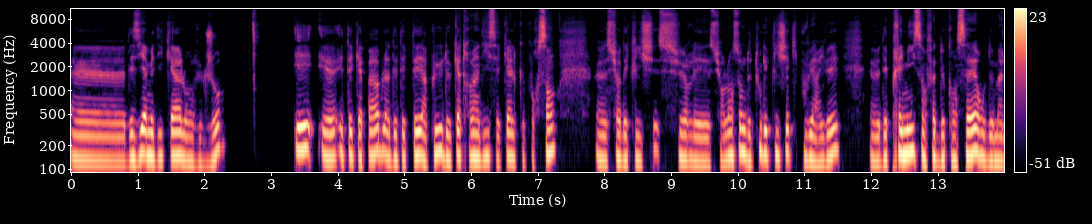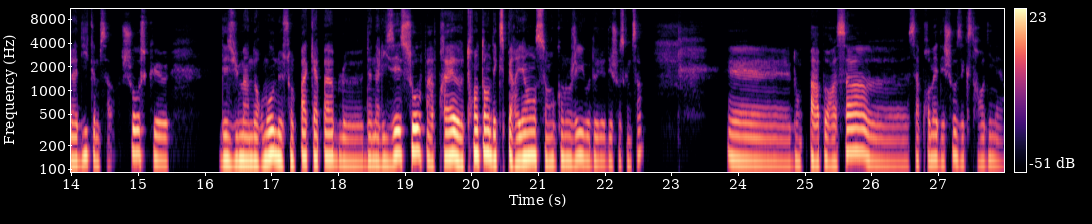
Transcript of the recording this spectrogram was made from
des IA médicales ont vu le jour et était capable à détecter à plus de 90 et quelques pourcents sur des clichés, sur l'ensemble de tous les clichés qui pouvaient arriver, des prémices en fait de cancer ou de maladies comme ça. Chose que des humains normaux ne sont pas capables d'analyser, sauf après 30 ans d'expérience en oncologie ou des choses comme ça. donc par rapport à ça, ça promet des choses extraordinaires.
